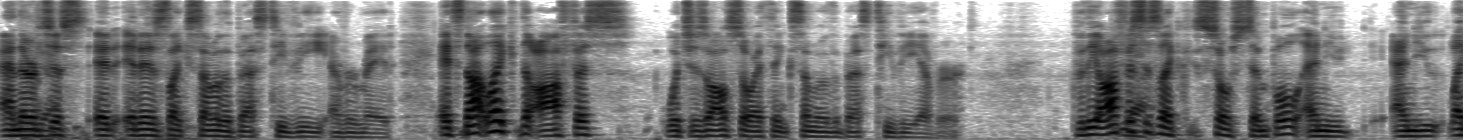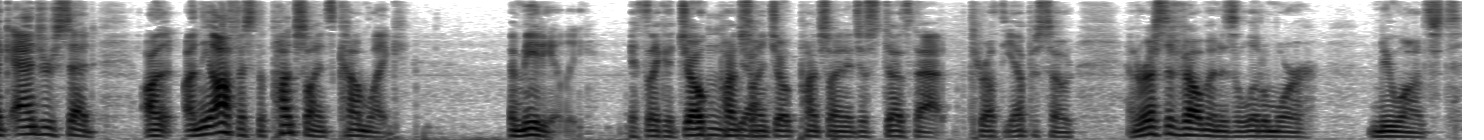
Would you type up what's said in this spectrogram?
and they're Yeah. just it, it is like some of the best tv ever made it's not like the office which is also i think some of the best tv ever. But the office Yeah. is like so simple and you and you like andrew said on on the office the punchlines come like immediately. It's like a joke punchline Mm, yeah. joke punchline. It just does that throughout the episode. And arrested development is a little more nuanced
